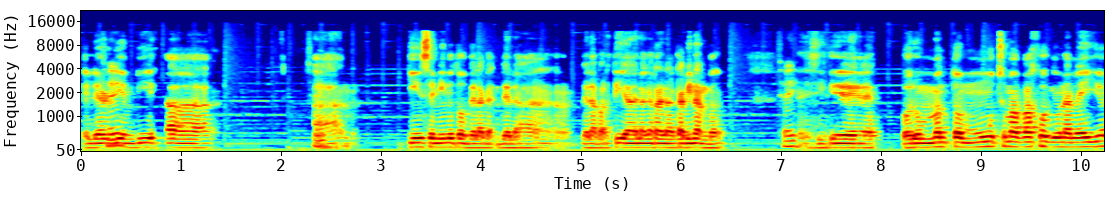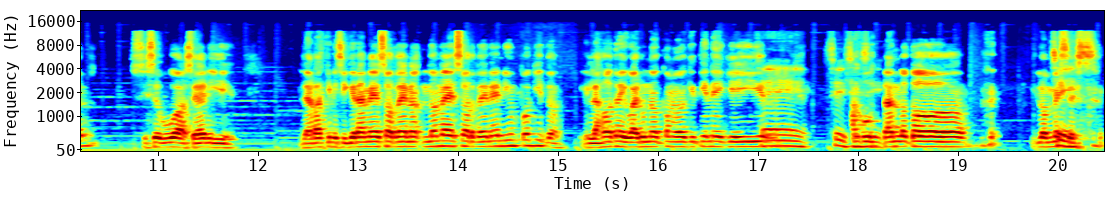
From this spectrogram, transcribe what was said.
El Airbnb estaba Sí, a 15 minutos de la, de la, de la partida de la carrera caminando. sí. Así que por un monto mucho más bajo que una Major, sí se pudo hacer y la verdad es que ni siquiera me desordenó, no me desordené ni un poquito. Y las otras igual uno como que tiene que ir Sí, sí, sí, sí. ajustando todo los Sí. meses.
